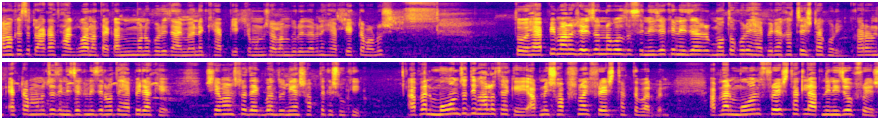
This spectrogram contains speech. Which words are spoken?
আমার কাছে টাকা থাকবা না, থাক। আমি মনে করি যে আমি অনেক হ্যাপি একটা মানুষ, আলহামদুলিল্লাহ আমি হ্যাপি একটা মানুষ। তো হ্যাপি মানুষ এই জন্য বলতেছে, নিজেকে নিজের মতো করে হ্যাপি রাখার চেষ্টা করি। কারণ একটা মানুষ যদি নিজেকে নিজের মতো হ্যাপি রাখে, সে মানুষটা দেখবেন দুনিয়ার সব থেকে সুখী। আপনার মন যদি ভালো থাকে, আপনি সবসময় ফ্রেশ থাকতে পারবেন। আপনার মন ফ্রেশ থাকলে আপনি নিজেও ফ্রেশ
